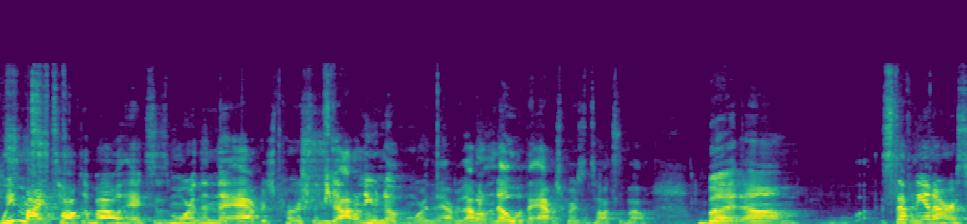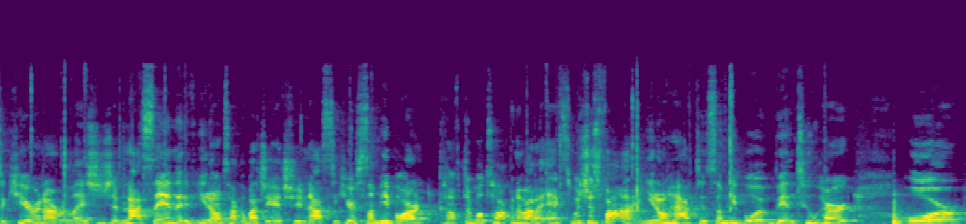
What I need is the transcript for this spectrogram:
we might talk about exes more than the average person. I don't even know if more than average. I don't know what the average person talks about. But um Stephanie and I are secure in our relationship. Not saying that if you don't talk about your ex, you're not secure. Some people aren't comfortable talking about an ex, which is fine. You don't have to. Some people have been too hurt or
